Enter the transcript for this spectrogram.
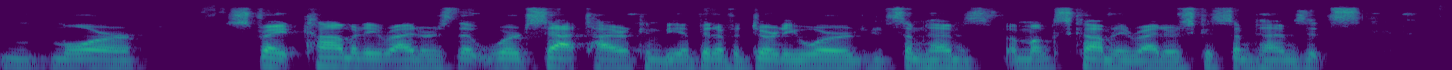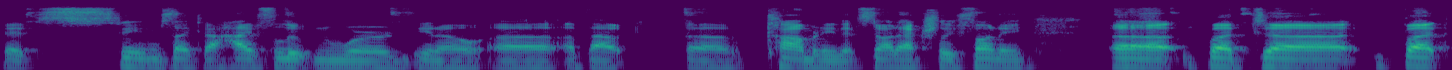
more straight comedy writers that word satire can be a bit of a dirty word sometimes amongst comedy writers because sometimes it's it seems like a highfalutin word you know uh, about uh, comedy that's not actually funny. Uh, but uh, but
